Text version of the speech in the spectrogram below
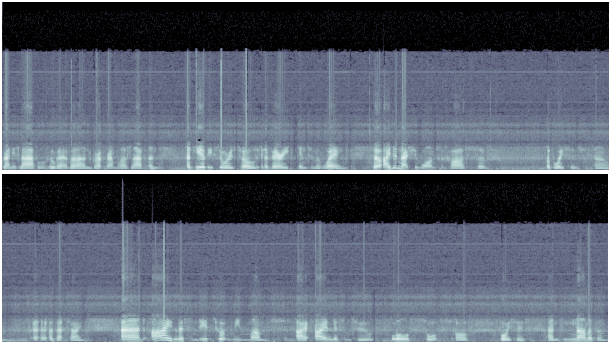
Granny's lap or whoever, and gra- Grandpa's lap, and and hear these stories told in a very intimate way. So I didn't actually want a cast of of voices um, at, at that time. And I listened. It took me months. I, I listened to all sorts of voices, and none of them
